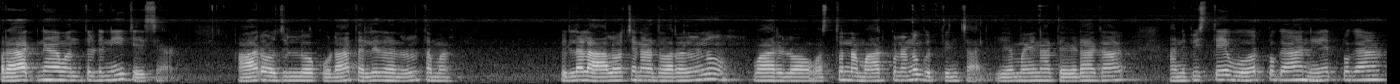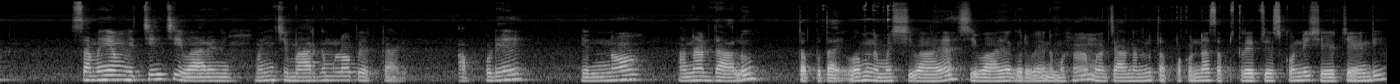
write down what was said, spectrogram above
ప్రాజ్ఞావంతుడిని చేశాడు. ఆ రోజుల్లో కూడా తల్లిదండ్రులు తమ పిల్లల ఆలోచన ధోరణులను వారిలో వస్తున్న మార్పులను గుర్తించాలి. ఏమైనా తేడాగా అనిపిస్తే ఓర్పుగా నేర్పుగా సమయం వెచ్చించి వారిని మంచి మార్గంలో పెట్టాలి. అప్పుడే ఎన్నో అనర్థాలు తప్పుతాయి. ఓం నమ శివాయ. శివాయ గురువే నమ. మా ఛానల్ను తప్పకుండా సబ్స్క్రైబ్ చేసుకోండి షేర్ చేయండి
